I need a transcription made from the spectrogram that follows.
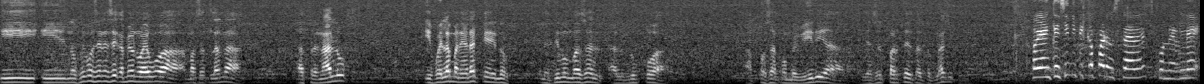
Y, nos fuimos en ese camión nuevo a Mazatlán a, a estrenarlo y fue la manera que nos metimos más al, grupo a, a, pues, a convivir y a, y a ser parte de tanto clásico. Oigan, ¿qué significa para ustedes ponerle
